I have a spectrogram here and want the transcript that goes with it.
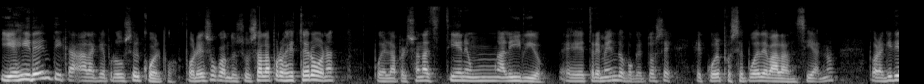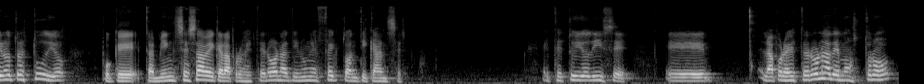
y es idéntica a la que produce el cuerpo. Por eso cuando se usa la progesterona, pues la persona tiene un alivio eh, tremendo porque entonces el cuerpo se puede balancear. ¿no? Por aquí tiene otro estudio porque también se sabe que la progesterona tiene un efecto anticáncer. Este estudio dice, eh, la progesterona demostró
